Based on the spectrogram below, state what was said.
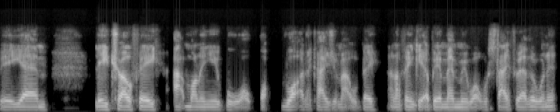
the um, league trophy at Molineux. What, what what an occasion that would be, and I think it'll be a memory what will stay forever, won't it?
